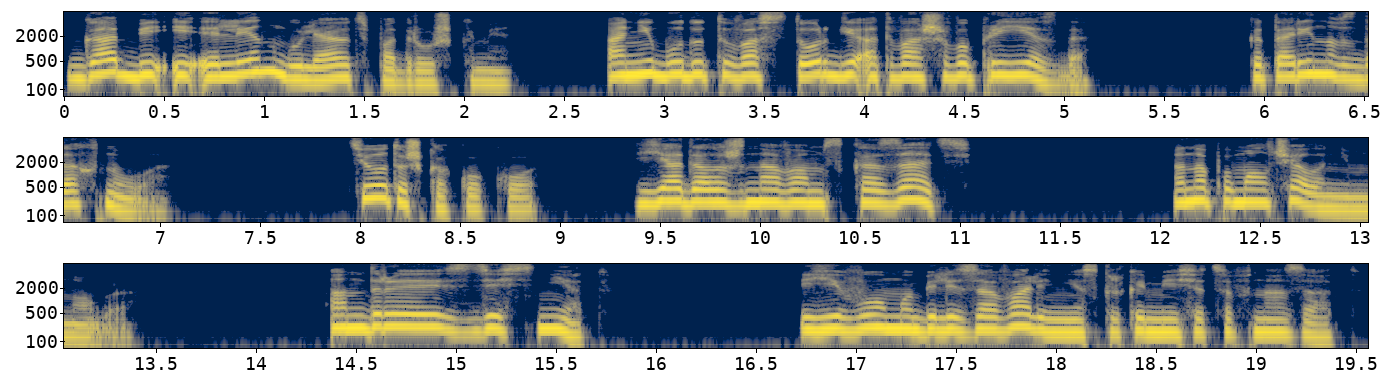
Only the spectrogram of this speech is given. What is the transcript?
Габби и Элен гуляют с подружками. Они будут в восторге от вашего приезда. Катарина вздохнула. Тетушка Коко, я должна вам сказать...» Она помолчала немного. Андрея здесь нет. Его мобилизовали несколько месяцев назад.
